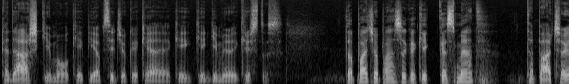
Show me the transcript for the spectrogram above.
kad aš gimiau, kaip jie apsidžiaugia, kai, kai gimė Kristus. Ta pačia pasaka kiek kasmet? Tą pačią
